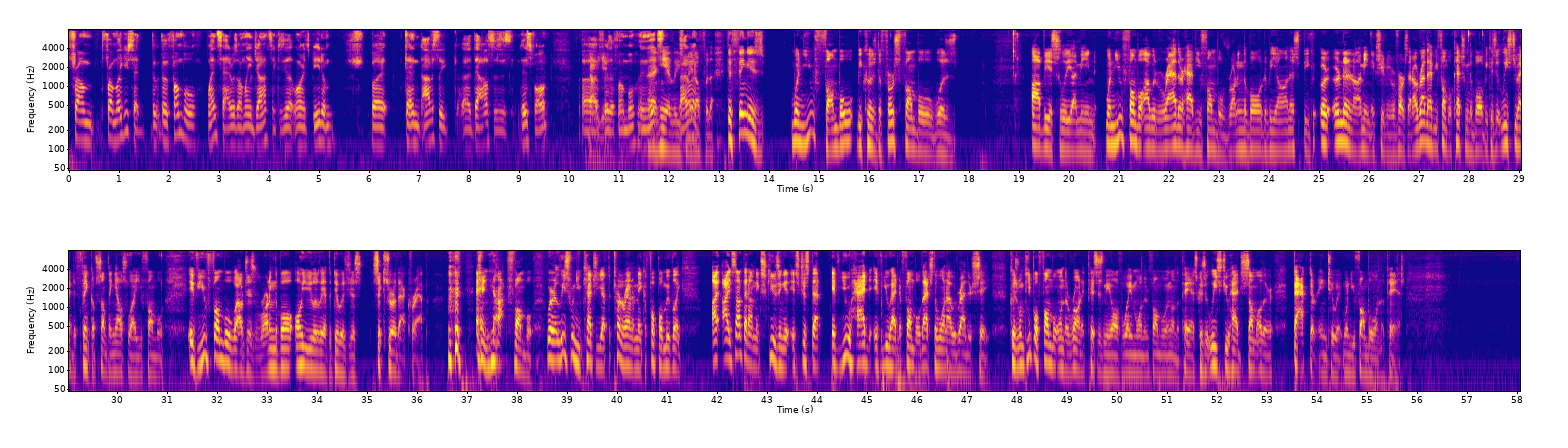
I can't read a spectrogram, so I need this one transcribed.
from from like you said, the the fumble Wentz had was on Lane Johnson because he let Lawrence beat him, but then obviously uh, Dallas is his fault uh, Oh, yeah. for the fumble, and, and he at least made know. up for that. The thing is, when you fumble, because the first fumble was obviously, I mean, when you fumble, I would rather have you fumble running the ball, to be honest. Because, or, or no, no, no, I mean, excuse me, reverse that. I would rather have you fumble catching the ball because at least you had to think of something else while you fumbled. If you fumble while just running the ball, all you literally have to do is just secure that crap. and not fumble. Where at least when you catch it, you have to turn around and make a football move. Like I, I it's not that I'm excusing it. It's just that if you had if you had to fumble, that's the one I would rather see. Because when people fumble on the run, it pisses me off way more than fumbling on the pass. Because at least you had some other factor into it when you fumble on the pass.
